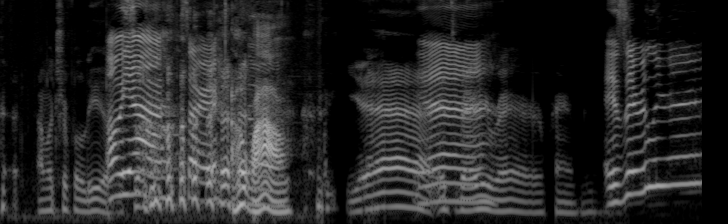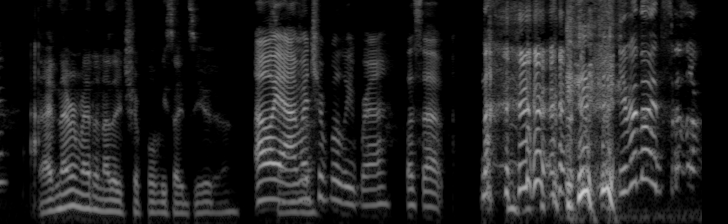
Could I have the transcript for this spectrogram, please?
I'm a triple Leo. Oh so- yeah, sorry. oh wow." yeah, yeah, it's very rare apparently. Is it really rare? I've never met another triple besides you. Oh yeah, I'm a triple Libra. What's up? Even though it says I'm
